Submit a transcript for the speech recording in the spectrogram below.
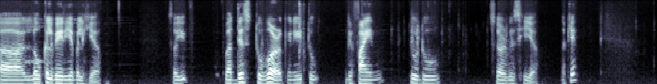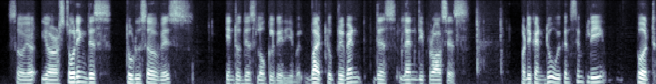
a local variable here. So you but this to work you need to define to do service here okay? So you're, you're storing this to do service into this local variable. But to prevent this lengthy process what you can do you can simply put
